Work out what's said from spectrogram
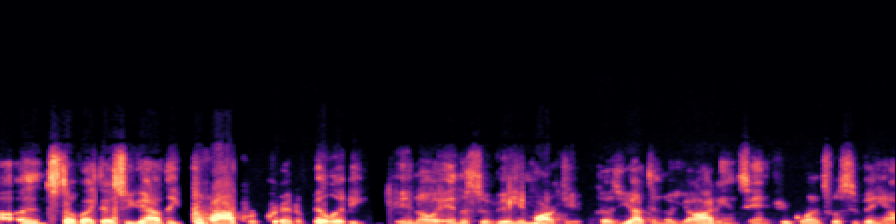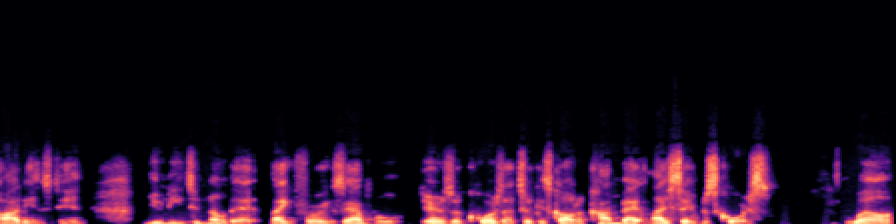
uh, and stuff like that. So you have the proper credibility, you know, in the civilian market because you have to know your audience. And if you're going to a civilian audience, then you need to know that. Like for example, there's a course I took. It's called a Combat Lifesavers course. Well,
